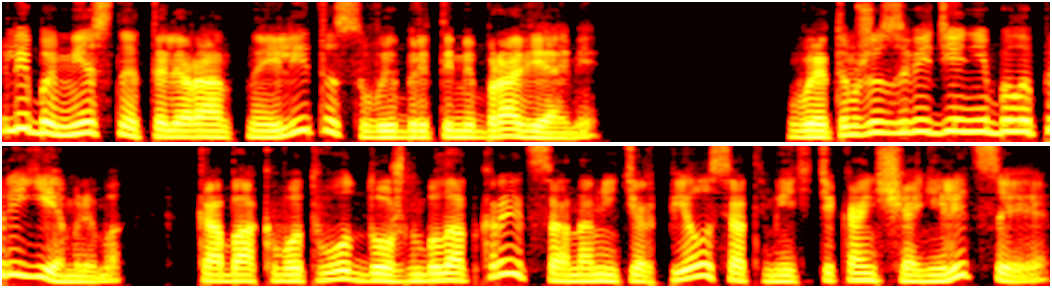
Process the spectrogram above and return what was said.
либо местная толерантная элита с выбритыми бровями. В этом же заведении было приемлемо. Кабак вот-вот должен был открыться, а нам не терпелось отметить окончание лицея.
